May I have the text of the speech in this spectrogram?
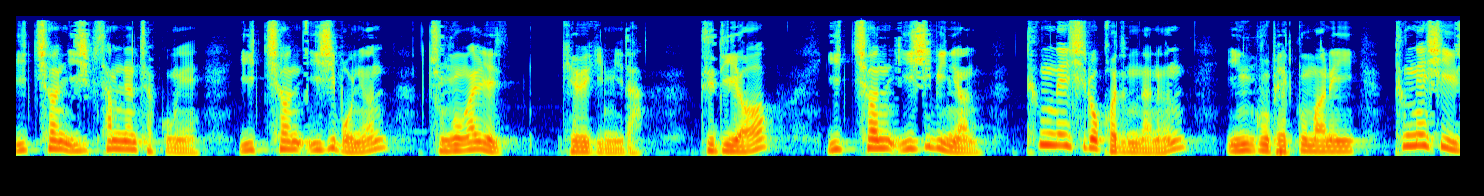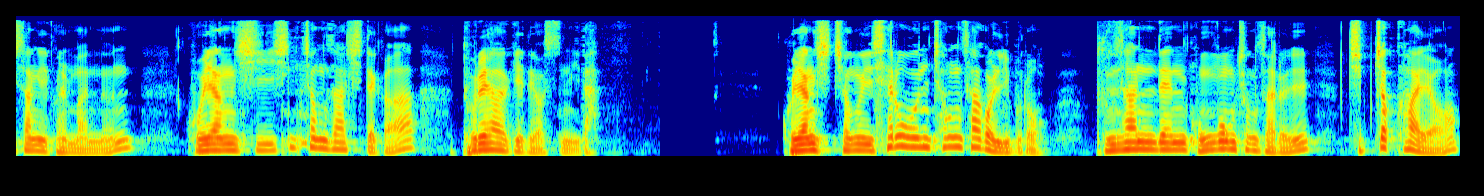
2023년 착공에 2025년 준공할 예, 계획입니다. 드디어 2022년 특례시로 거듭나는 인구 109만의 특례시 위상에 걸맞는 고양시 신청사 시대가 도래하게 되었습니다. 고양시청의 새로운 청사 건립으로 분산된 공공청사를 집적하여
